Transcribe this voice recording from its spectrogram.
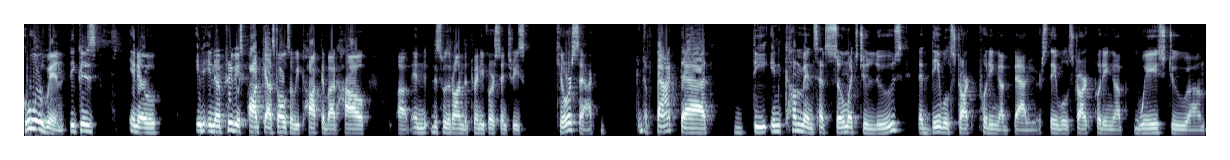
who will win because you know in, in a previous podcast also we talked about how uh, and this was around the 21st century's cures act the fact that the incumbents have so much to lose that they will start putting up barriers they will start putting up ways to um,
